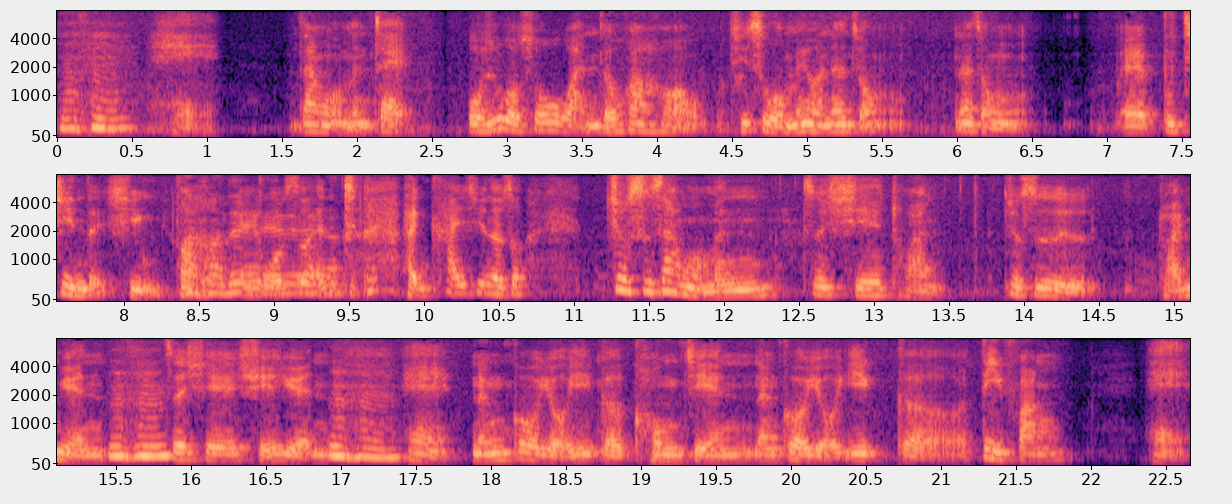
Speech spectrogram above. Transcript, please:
嗯哼，嘿，让我们在我如果说玩的话哈，其实我没有那种那种呃不尽的心哈哎我是很很开心的说，就是让我们这些团就是团员，嗯这些学员，嗯哼，哎，能够有一个空间，能够有一个地方，哎，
